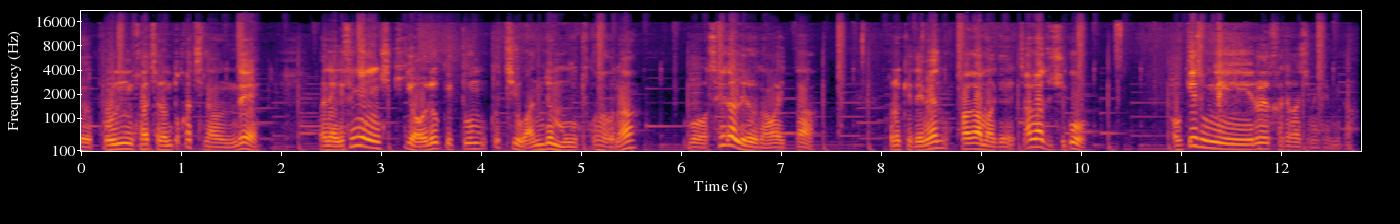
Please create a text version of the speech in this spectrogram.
그 본 과처럼 똑같이 나오는데 만약에 성형 시키기 어렵게끔 끝이 완전 뭉툭하거나 뭐 세 갈래로 나와 있다. 그렇게 되면 과감하게 잘라주시고 어깨 송이를 가져가시면 됩니다.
